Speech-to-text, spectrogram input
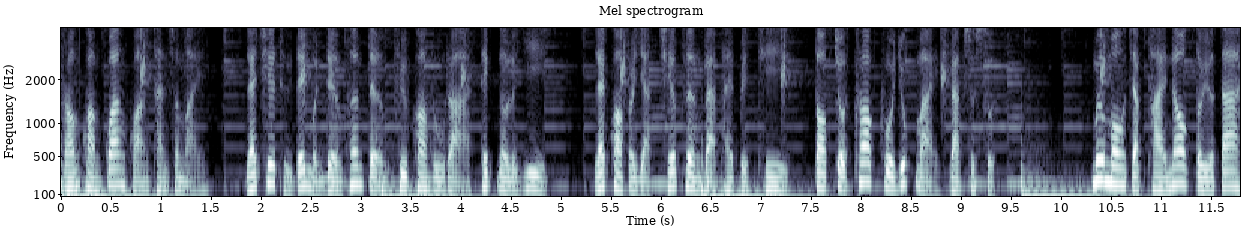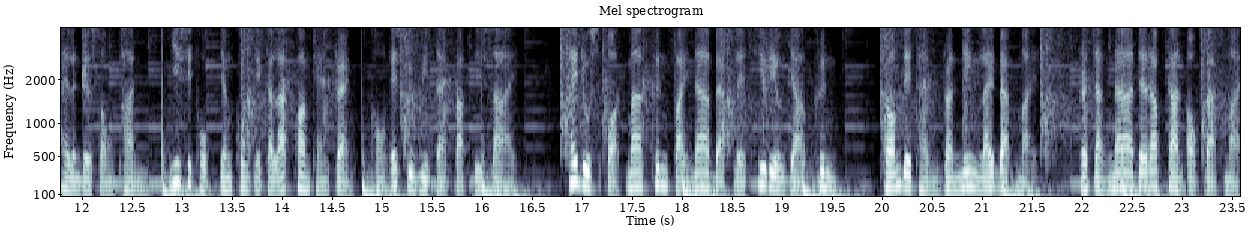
พร้อมความกว้างขวางทันสมัย และเชื่อถือได้เหมือนเดิมเพิ่มเติมคือความหรูหราเทคโนโลยี และความประหยัดเชื้อเพลิงแบบไฮบริดที่ ตอบโจทย์ครอบครัวยุคใหม่แบบสุด ๆ เมื่อมองจากภายนอก Toyota Highlander 2026 ยังคงเอกลักษณ์ความแข็งแกร่งของ SUV แต่ปรับดีไซน์ ให้ดูสปอร์ตมากขึ้นไฟหน้าแบบเลดที่เรียวยาวขึ้น พร้อม Daytime Running Light แบบใหม่ กระจังหน้าได้รับการออกแบบใหม่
